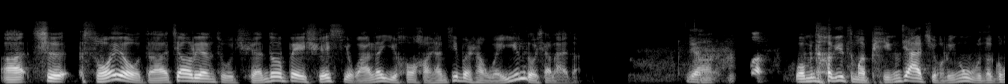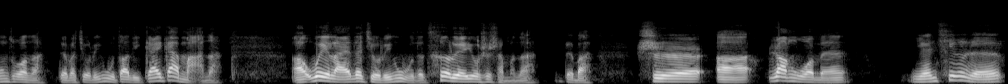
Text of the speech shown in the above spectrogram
啊，是所有的教练组全都被血洗完了以后，好像基本上唯一留下来的。呀，我们到底怎么评价九零五的工作呢？对吧？九零五到底该干嘛呢？啊，未来的九零五的策略又是什么呢？对吧？是啊，让我们年轻人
